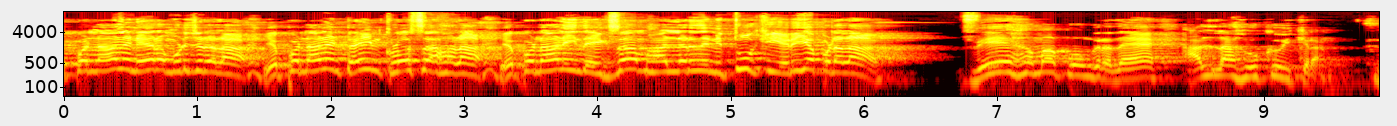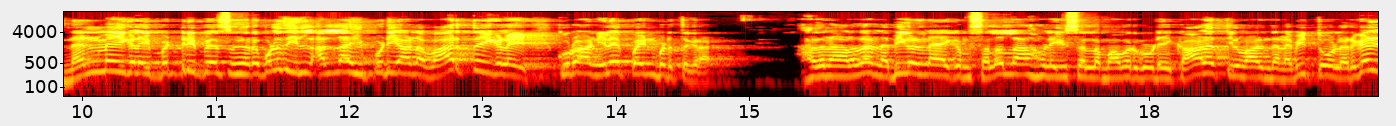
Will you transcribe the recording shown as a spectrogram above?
எப்பனாலும் நேரம் முடிஞ்சிடலாம் எப்பனாலும் டைம் க்ளோஸ் ஆகலாம் எப்பனாலும் இந்த எக்ஸாம் ஹால்ல இருந்து நீ தூக்கி எறியப்படலாம் வேகமா போங்கிறத அல்லாஹ் ஊக்குவிக்கிறான். நன்மைகளை பற்றி பேசுகிற பொழுது இல் அல்லாஹ் இப்படியான வார்த்தைகளை குரானிலே பயன்படுத்துகிறார் அதனாலதான் நபிகள் நாயகம் சல்லல்லாஹ் அலையுசல்லம் அவர்களுடைய காலத்தில் வாழ்ந்த நபித்தோழர்கள்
